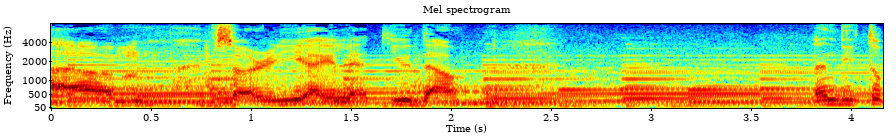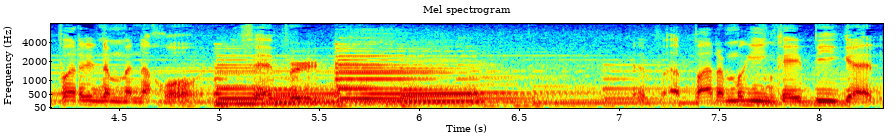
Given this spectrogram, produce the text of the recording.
Um, I'm sorry I let you down. Nandito pa rin naman ako, if ever, para maging kaibigan.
